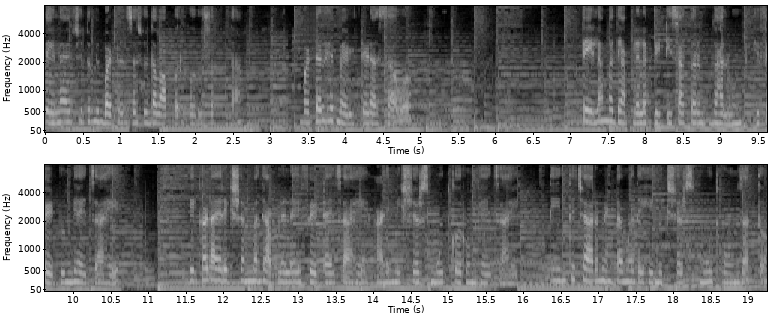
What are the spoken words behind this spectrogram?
तेलाऐवजी तुम्ही बटरचा सुद्धा वापर करू शकता. बटर हे मेल्टेड असावं. तेलामध्ये आपल्याला पिठी साखर घालून हे फेटून घ्यायचं आहे. एका डायरेक्शनमध्ये आपल्याला हे फेटायचं आहे आणि मिक्सचर स्मूथ करून घ्यायचं आहे. तीन ते चार मिनटामध्ये हे मिक्सचर स्मूथ होऊन जातं.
